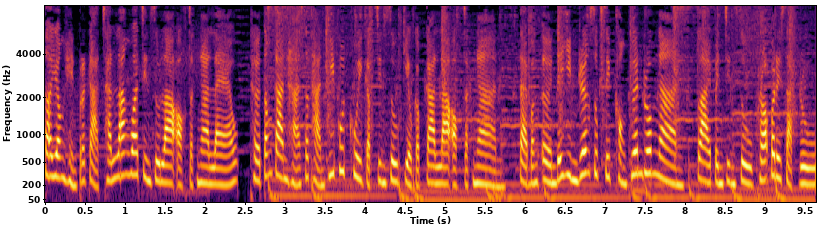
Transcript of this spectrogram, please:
ซอยองเห็นประกาศชั้นล่างว่าจินซูลาออกจากงานแล้ว เธอต้องการหาสถานที่พูดคุยกับจินซูเกี่ยวกับการลาออกจากงาน แต่บังเอิญได้ยินเรื่องซุบซิบของเพื่อนร่วมงาน กลายเป็นจินซูเพราะบริษัทรู้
